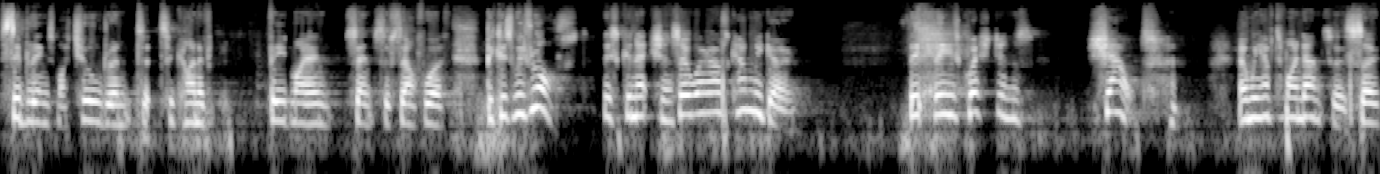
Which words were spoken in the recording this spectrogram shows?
siblings, my children, to, to kind of feed my own sense of self worth because we've lost this connection. So where else can we go? these questions shout and we have to find answers. So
